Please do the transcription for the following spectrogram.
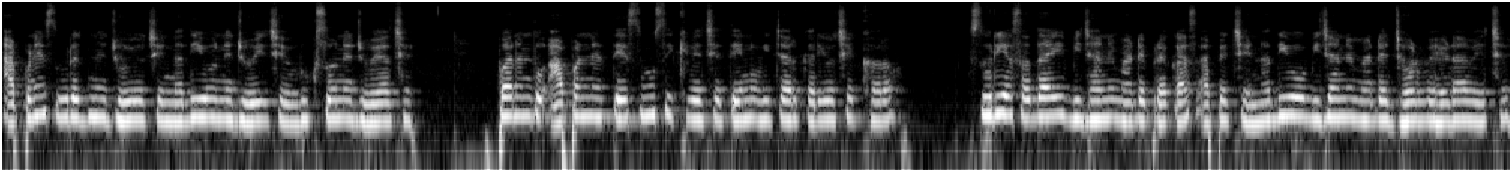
આપણે સૂરજને જોયો છે, નદીઓને જોઈ છે, વૃક્ષોને જોયા છે. પરંતુ આપણને તે શું શીખવે છે તેનો વિચાર કર્યો છે ખરો? સૂર્ય સદાય બીજાને માટે પ્રકાશ આપે છે. નદીઓ બીજાને માટે જળ વહેડાવે છે.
